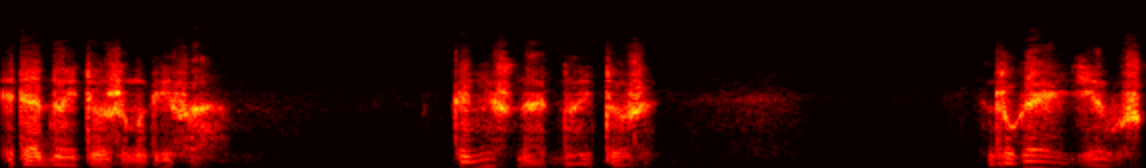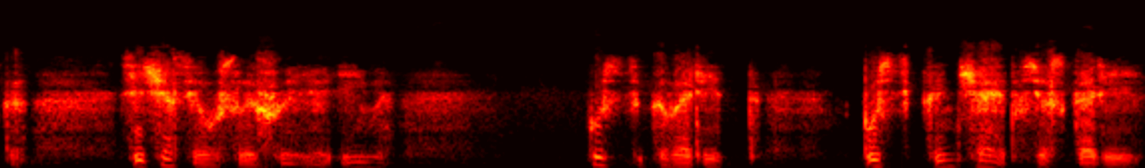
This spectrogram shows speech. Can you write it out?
это одно и то же, Магрифа. Конечно, одно и то же. Другая девушка, сейчас я услышу ее имя, пусть говорит, пусть кончает все скорее.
